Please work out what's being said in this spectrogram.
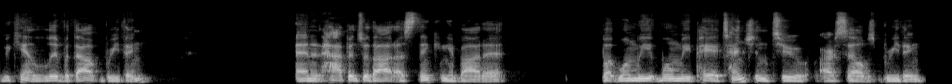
we can't live without breathing and it happens without us thinking about it but when we when we pay attention to ourselves breathing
